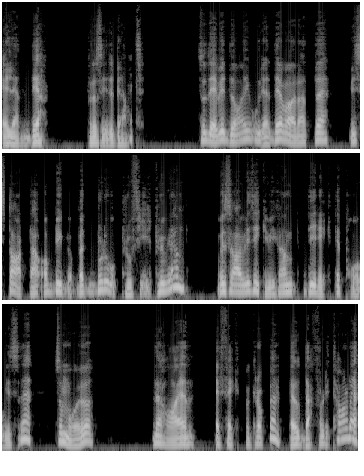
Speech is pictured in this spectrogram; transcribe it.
elendige, for å si det pent. Så det vi da gjorde, det var at eh, vi starta å bygge opp et blodprofilprogram. Vi sa hvis ikke vi kan direkte påvise det, så må jo det ha en effekt på kroppen. Det er jo derfor de tar det.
